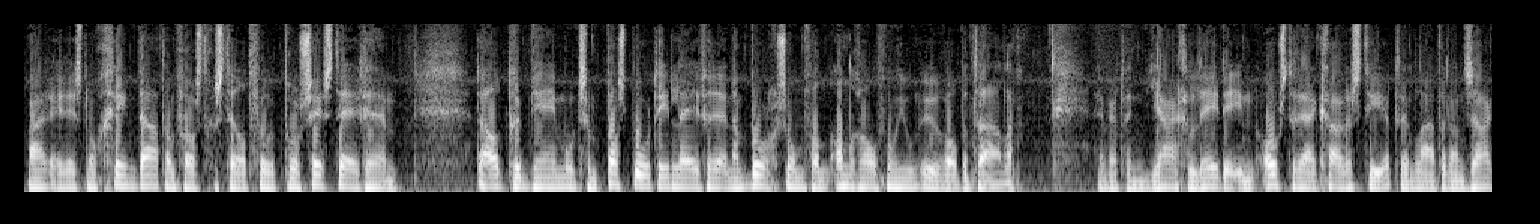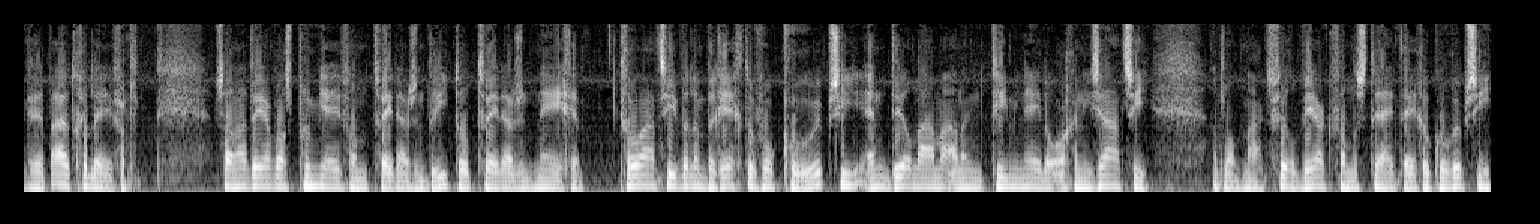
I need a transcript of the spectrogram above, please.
maar er is nog geen datum vastgesteld voor het proces tegen hem. De oud-premier moet zijn paspoort inleveren en een borgsom van anderhalf miljoen euro betalen. Hij werd een jaar geleden in Oostenrijk gearresteerd en later aan Zagreb uitgeleverd. Sanader was premier van 2003 tot 2009. Kroatië wil hem berechten voor corruptie en deelname aan een criminele organisatie. Het land maakt veel werk van de strijd tegen corruptie.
